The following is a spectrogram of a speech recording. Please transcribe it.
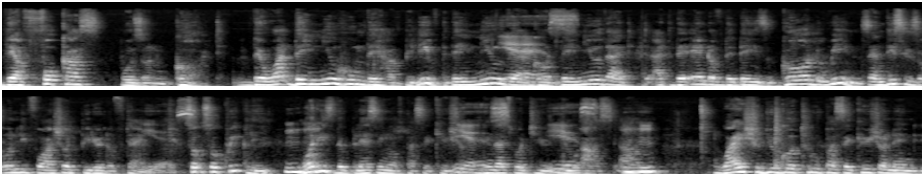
their focus was on God. They, wa- they knew whom they have believed. They knew their God. They knew that at the end of the days, God wins. And this is only for a short period of time. Yes. So, so quickly, Mhm. what is the blessing of persecution? I think that's what you, you asked. Um, Mhm. Why should you go through persecution and,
